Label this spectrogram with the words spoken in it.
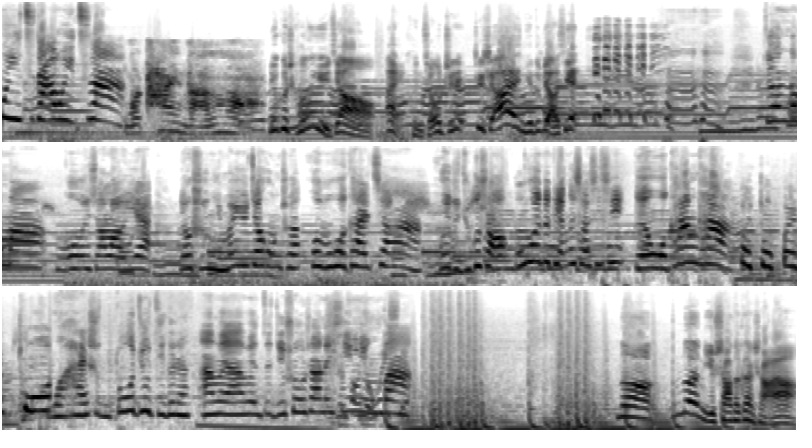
我一次打我一次啊？我太难了。有个成语叫“爱恨交织”，这是爱你的表现。真的吗？各位小老爷，要是你们遇见红尘，会不会开枪啊？会的举个手，不会的点个小心心，给我看看。拜托拜托，我还是多救几个人，安慰安慰自己受伤的心灵吧。那那你杀他干啥呀？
